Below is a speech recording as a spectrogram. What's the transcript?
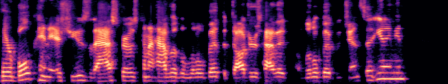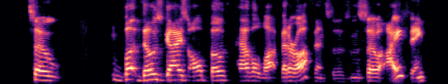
their bullpen issues. The Astros kind of have it a little bit. The Dodgers have it a little bit with Jansen. You know what I mean? So, but those guys all both have a lot better offenses, and so I think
